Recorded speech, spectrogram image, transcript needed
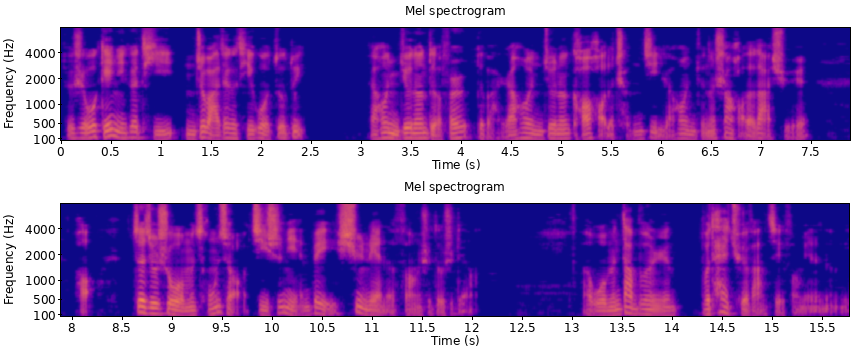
就是我给你一个题，你就把这个题给我做对，然后你就能得分，对吧？然后你就能考好的成绩，然后你就能上好的大学。好，这就是我们从小几十年被训练的方式，都是这样。啊，我们大部分人不太缺乏这方面的能力。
